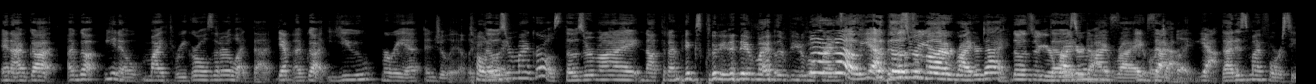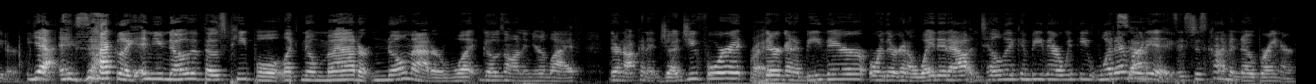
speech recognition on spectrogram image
And I've got I've got you know my three girls that are like that. Yep. I've got you, Maria, and Julia. Like Totally. those are my girls. Those are my not that I'm excluding any of my other beautiful No, no, friends. no, yeah, but but those, those are, my your- ride or die. those are your those ride or die. ride Exactly, or die. yeah. that is my four seater. Yeah, exactly. And you know that those people, like no matter no matter what goes on in your life, they're not going to judge you for it. Right. They're going to be there, or they're going to wait it out until they can be there with you. Whatever it Exactly. is, it's just kind of a no brainer.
